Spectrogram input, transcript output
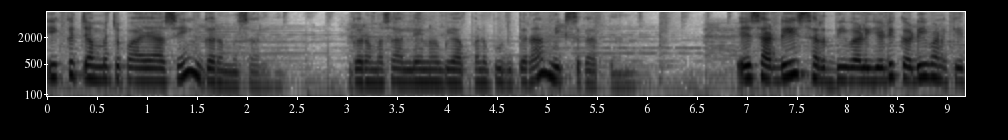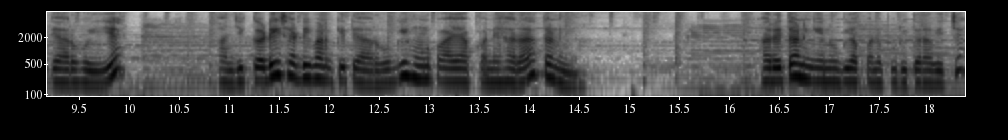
ਇੱਕ ਚਮਚ ਪਾਇਆ ਅਸੀਂ ਗਰਮ ਮਸਾਲਾ। ਗਰਮ ਮਸਾਲੇ ਨੂੰ ਵੀ ਆਪਾਂ ਨੇ ਪੂਰੀ ਤਰ੍ਹਾਂ ਮਿਕਸ ਕਰ ਦੇਣਾ। ਇਹ ਸਾਡੀ ਸਰਦੀ ਵਾਲੀ ਜਿਹੜੀ ਕੜੀ ਬਣ ਕੇ ਤਿਆਰ ਹੋਈ ਹੈ। ਹਾਂਜੀ, ਕੜੀ ਸਾਡੀ ਬਣ ਕੇ ਤਿਆਰ ਹੋ ਗਈ। ਹੁਣ ਪਾਇਆ ਆਪਾਂ ਨੇ ਹਰਾ ਧਨੀਆ। ਹਰੇ ਧਨੀਏ ਨੂੰ ਵੀ ਆਪਾਂ ਨੇ ਪੂਰੀ ਤਰ੍ਹਾਂ ਵਿੱਚ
